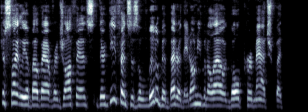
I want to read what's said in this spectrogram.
just slightly above average offense. Their defense is a little bit better. They don't even allow a goal per match, but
